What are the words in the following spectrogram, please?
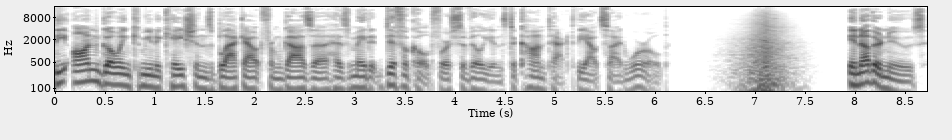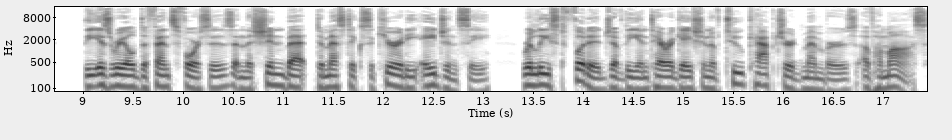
The ongoing communications blackout from Gaza has made it difficult for civilians to contact the outside world. In other news, the Israel Defense Forces and the Shin Bet Domestic Security Agency released footage of the interrogation of two captured members of Hamas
